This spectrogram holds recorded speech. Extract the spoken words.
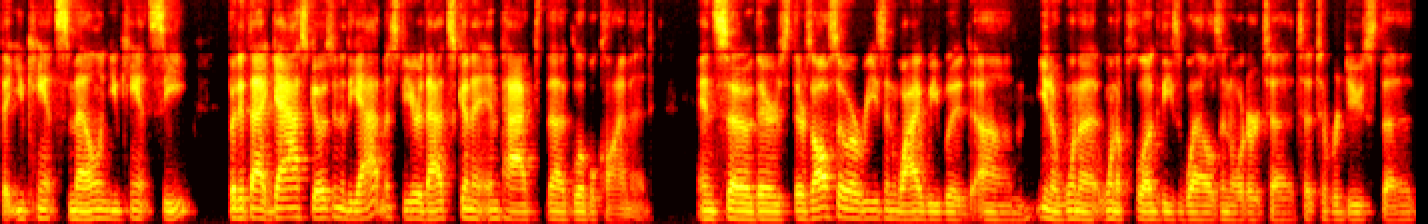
that you can't smell and you can't see. But if that gas goes into the atmosphere, that's going to impact the global climate. And so there's there's also a reason why we would um, you know want to want to plug these wells in order to, to to reduce the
